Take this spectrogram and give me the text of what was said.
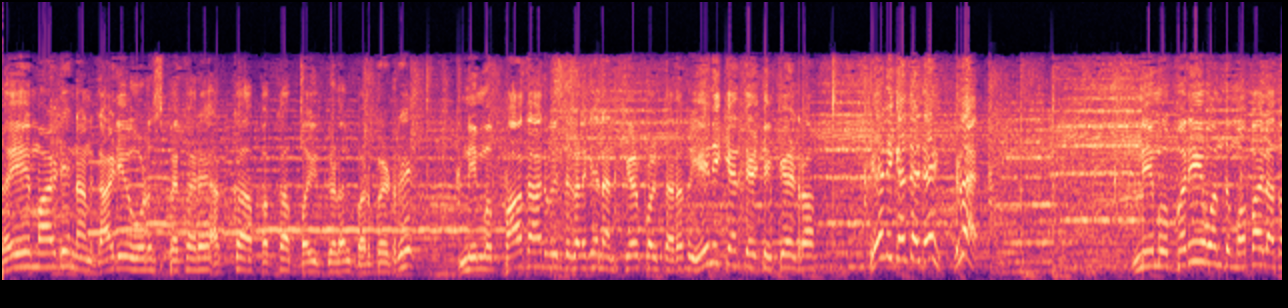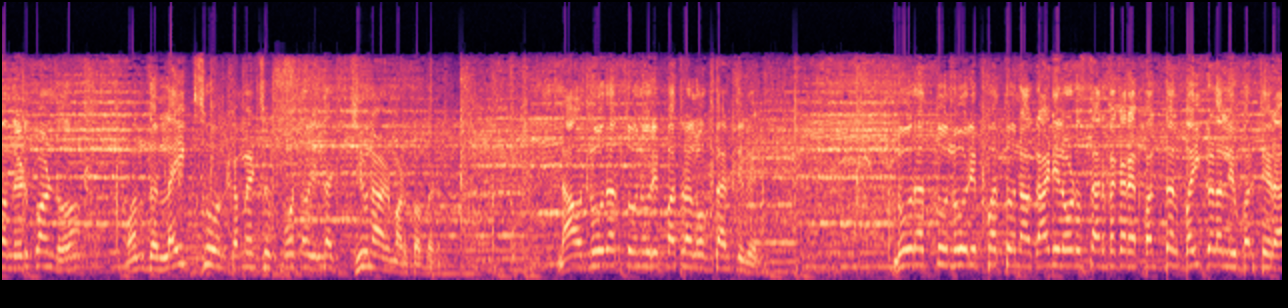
ದಯಮಾಡಿ ನಾನು ಗಾಡಿ ಓಡಿಸ್ಬೇಕಾದ್ರೆ ಅಕ್ಕ ಪಕ್ಕ ಬೈಕ್ಗಳಲ್ಲಿ ಬರಬೇಡ್ರಿ. ನಿಮ್ಮ ಪಾದಾರ್ವಿಂದಗಳಿಗೆ ನಾನು ಕೇಳ್ಕೊಳ್ತಾ ಇರೋದು ಏನಕ್ಕೆ ಅಂತ ಹೇಳ್ತೀನಿ ಕೇಳ್ರೋ? ಏನಕ್ಕೆ ಅಂತ ಹೇಳಿ ಇಲ್ಲ. ನೀವು ಬರೀ ಒಂದು ಮೊಬೈಲ್ ಅದೊಂದು ಹಿಡ್ಕೊಂಡು ಒಂದು ಲೈಕ್ಸು, ಒಂದು ಕಮೆಂಟ್ಸು, ಫೋಟೋ ಇಂದ ಜೀವನ ಹಾಳು ಮಾಡ್ಕೋಬೇಡ್ರಿ. ನಾವು ನೂರತ್ತು ನೂರಿಪ್ಪತ್ತರಲ್ಲಿ ಹೋಗ್ತಾ ಇರ್ತೀವಿ. ನೂರತ್ತು, ನೂರಿಪ್ಪತ್ತು ನಾವು ಗಾಡೀಲಿ ಓಡಿಸ್ತಾ ಇರ್ಬೇಕಾದ್ರೆ ಪಕ್ಕದಲ್ಲಿ ಬೈಕ್ಗಳಲ್ಲಿ ನೀವು ಬರ್ತೀರಾ?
